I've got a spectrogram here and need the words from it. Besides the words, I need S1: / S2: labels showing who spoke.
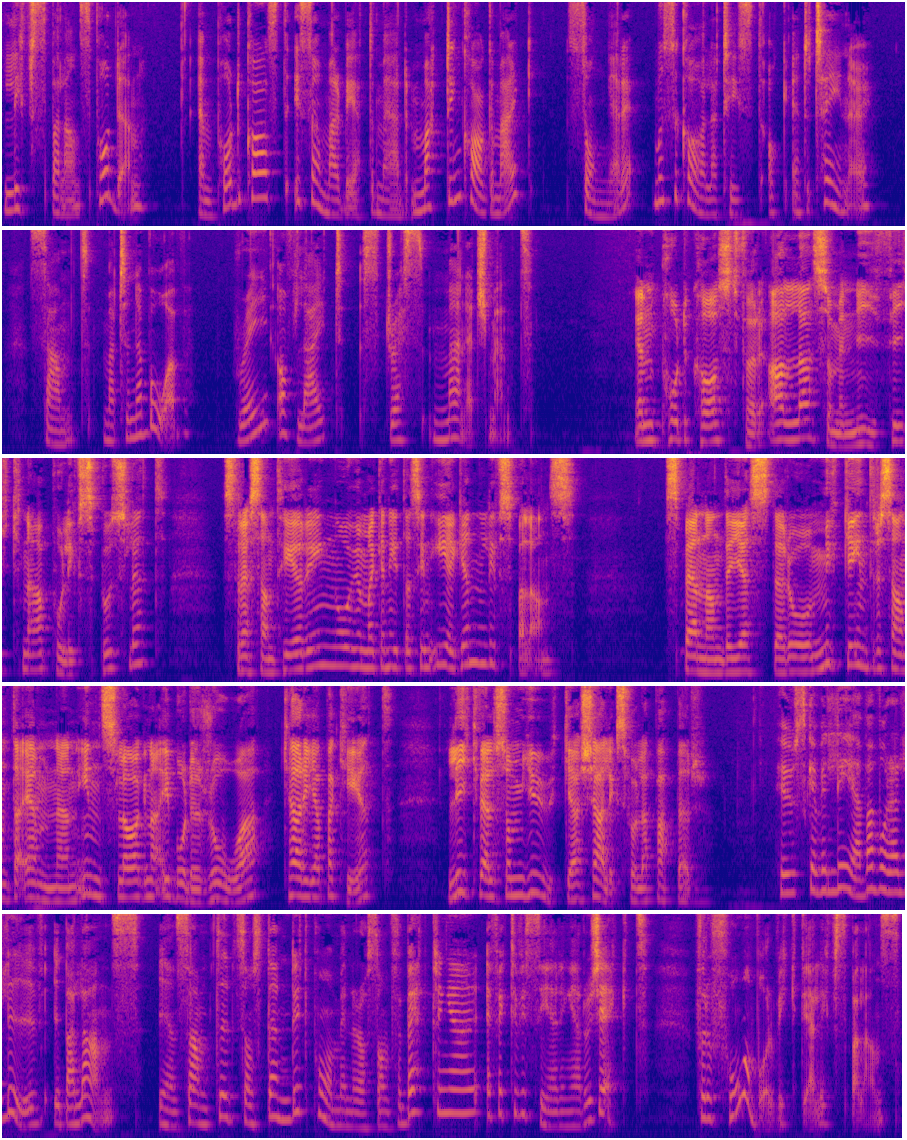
S1: Livsbalanspodden. En podcast i samarbete med Martin Kagemark, sångare, musikalartist och entertainer, samt Martina Bov, Ray of Light Stress Management.
S2: En podcast för alla som är nyfikna på livspusslet, stresshantering och hur man kan hitta sin egen livsbalans. Spännande gäster och mycket intressanta ämnen inslagna i både råa, karga paket, likväl som mjuka, kärleksfulla papper.
S1: Hur ska vi leva våra liv i balans i en samtid som ständigt påminner oss om förbättringar, effektiviseringar och jäkt för att få vår viktiga livsbalans?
